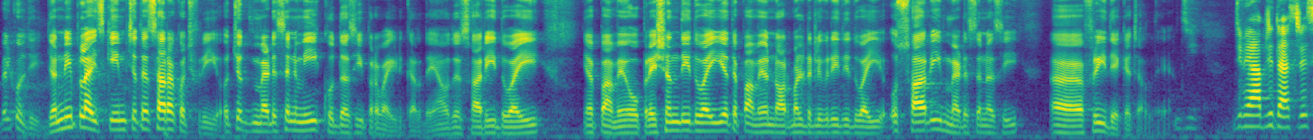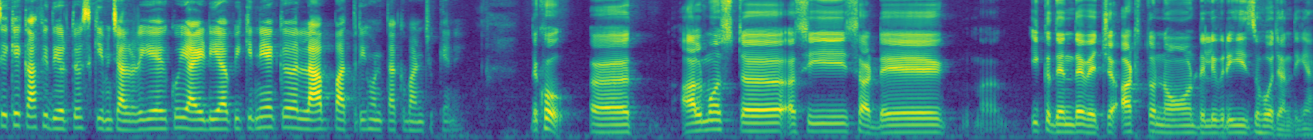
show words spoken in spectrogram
ਬਿਲਕੁਲ ਜੀ। ਜਨਨੀ ਭਲਾਈ ਸਕੀਮ 'ਚ ਤੇ ਸਾਰਾ ਕੁਝ ਫ੍ਰੀ ਉਹ 'ਚ ਮੈਡੀਸਿਨ ਵੀ ਖੁਦ ਅਸੀਂ ਪ੍ਰੋਵਾਈਡ ਕਰਦੇ ਆ ਉਹਦੇ ਸਾਰੀ ਦਵਾਈ ਜਾਂ ਭਾਵੇਂ ਆਪਰੇਸ਼ਨ ਦੀ ਦਵਾਈ ਹੈ ਤੇ ਭਾਵੇਂ ਨਾਰਮਲ ਡਿਲੀਵਰੀ ਦੀ ਦਵਾਈ ਹੈ ਉਹ ਸਾਰੀ ਮੈਡੀਸਿਨ ਅਸੀਂ ਫ੍ਰੀ ਦੇ ਕੇ ਚੱਲਦੇ ਆ ਜੀ। ਜਿਵੇਂ ਆਪ ਜੀ ਦੱਸ ਰਹੇ ਸੀ ਕਿ ਕਾਫੀ ਦੇਰ ਤੋਂ ਸਕੀਮ ਚੱਲ ਰਹੀ ਹੈ ਕੋਈ ਆਈਡੀਆ ਵੀ ਕਿੰਨੇ ਇੱਕ ਲਾਭ ਪਾਤਰੀ ਹੁਣ ਤੱਕ ਬਣ ਚੁੱਕੇ ਨੇ? ਦੇਖੋ ਆਲਮੋਸਟ ਅਸੀਂ ਸਾਡੇ ਇੱਕ ਦਿਨ ਦੇ ਵਿੱਚ 8 ਤੋਂ 9 ਡਿਲੀਵਰੀਜ਼ ਹੋ ਜਾਂਦੀਆਂ।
